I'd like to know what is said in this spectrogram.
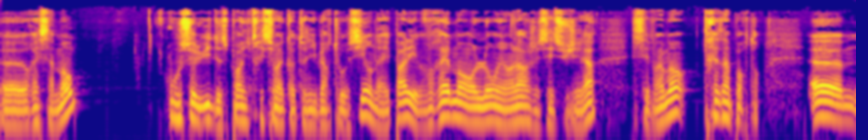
euh, récemment, ou celui de Sport Nutrition avec Anthony Bertou aussi, on avait parlé vraiment en long et en large de ces sujets-là. C'est vraiment très important. Euh,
